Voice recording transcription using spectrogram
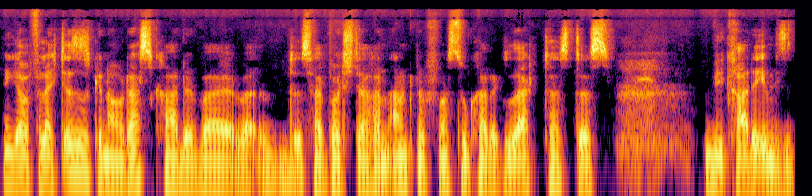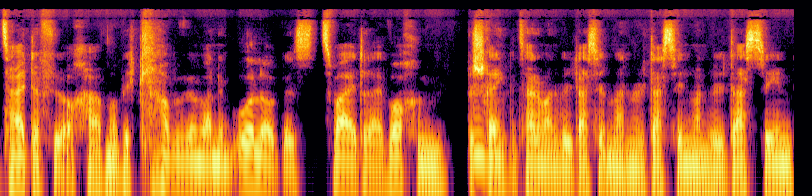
Nee, aber vielleicht ist es genau das gerade, weil, weil deshalb wollte ich daran anknüpfen, was du gerade gesagt hast, dass wir gerade eben diese Zeit dafür auch haben. Aber ich glaube, wenn man im Urlaub ist, zwei, drei Wochen, beschränkte Zeit, man will das sehen, man will das sehen, man will das sehen,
